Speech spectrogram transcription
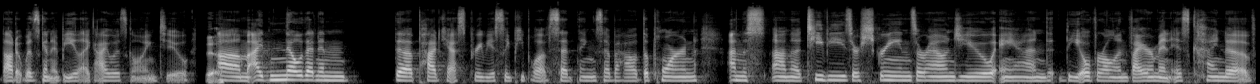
thought it was going to be like I was going to. Yeah. Um, I know that in the podcast previously people have said things about the porn on the on the TVs or screens around you and the overall environment is kind of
